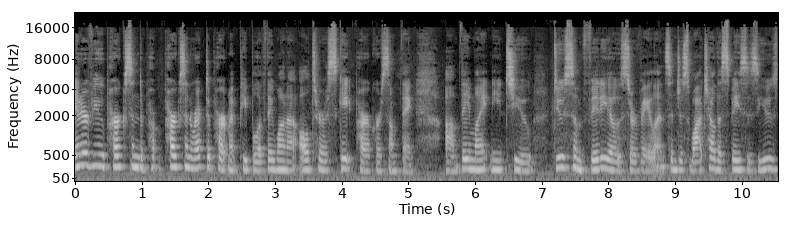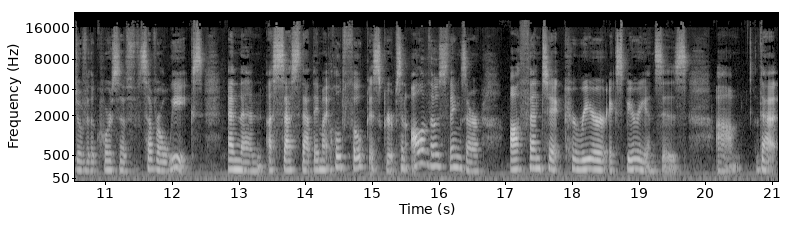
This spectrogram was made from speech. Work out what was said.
interview parks and parks and rec department people if they want to alter a skate park or something. Um, they might need to do some video surveillance and just watch how the space is used over the course of several weeks and then assess that. They might hold focus groups, and all of those things are authentic career experiences um, that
